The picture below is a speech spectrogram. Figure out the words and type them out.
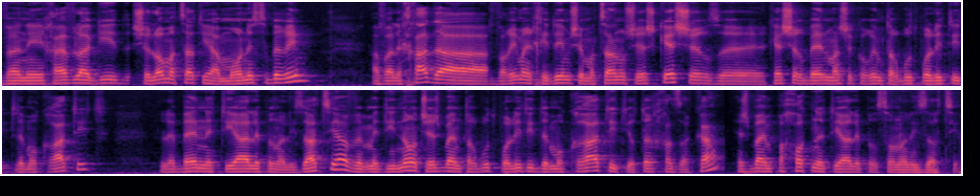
ואני חייב להגיד שלא מצאתי המון הסברים, אבל אחד הדברים היחידים שמצאנו שיש קשר, זה קשר בין מה שקוראים תרבות פוליטית דמוקרטית, לבין נטייה לפרנליזציה, ומדינות שיש בהן תרבות פוליטית דמוקרטית יותר חזקה, יש בהן פחות נטייה לפרסונליזציה.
